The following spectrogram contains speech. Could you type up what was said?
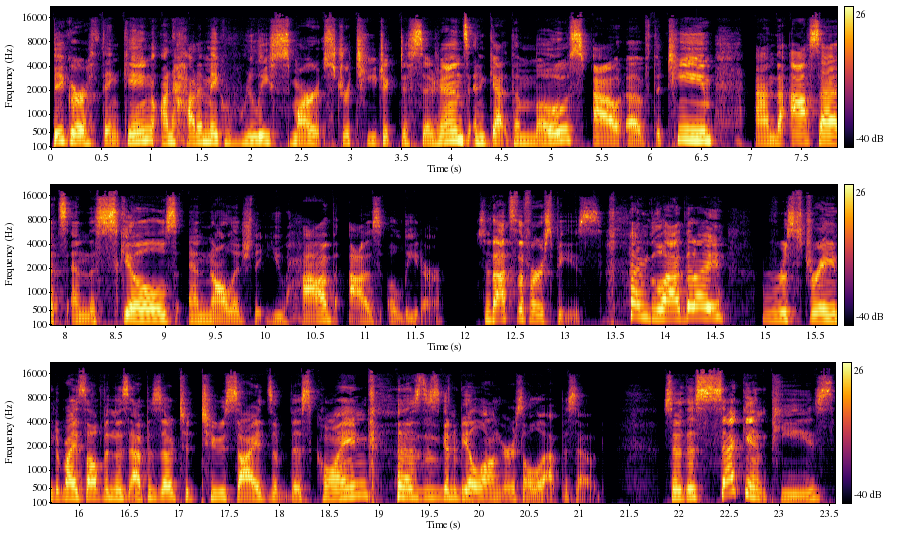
bigger thinking on how to make really smart strategic decisions and get the most out of the team and the assets and the skills and knowledge that you have as a leader. So that's the first piece. I'm glad that I restrained myself in this episode to two sides of this coin because this is going to be a longer solo episode. So the second piece,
